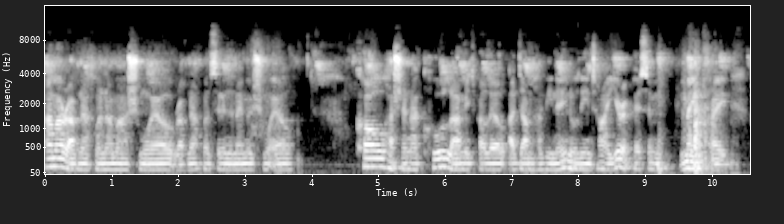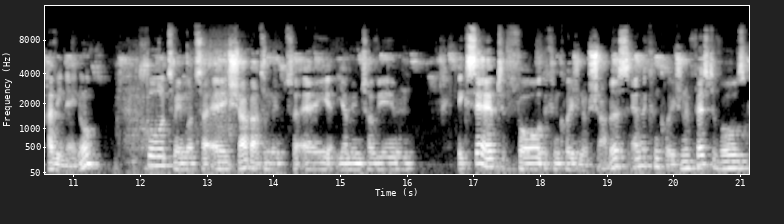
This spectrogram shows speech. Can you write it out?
Amar Rav Nachman, Amar Shmuel. Rav Nachman said in the name of Shmuel, Kol Hashana Kula Mitpalel Adam Havinenu. The entire year a person may pray Havinenu. Chutz Mimotza'ei Shabbat Mimotza'ei Yamim Tovim. Except for the conclusion of Shabbos and the conclusion of festivals.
